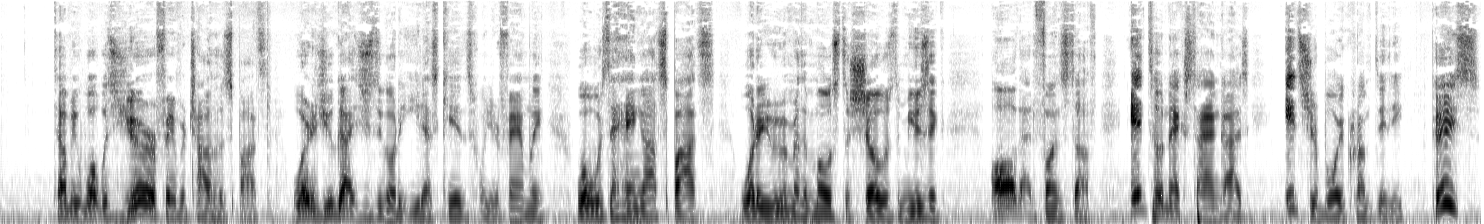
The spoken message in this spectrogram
Tell me what was your favorite childhood spots. Where did you guys used to go to eat as kids with your family? What was the hangout spots? What do you remember the most? The shows, the music all that fun stuff. Until next time, guys, it's your boy Crump Diddy. Peace.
